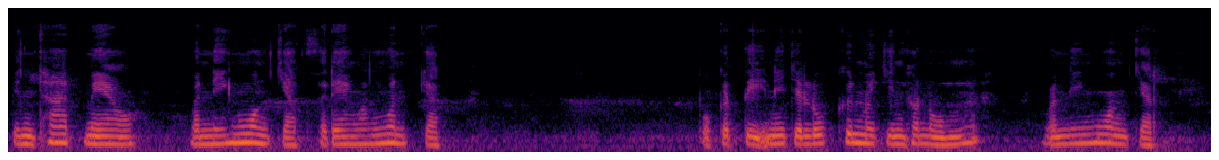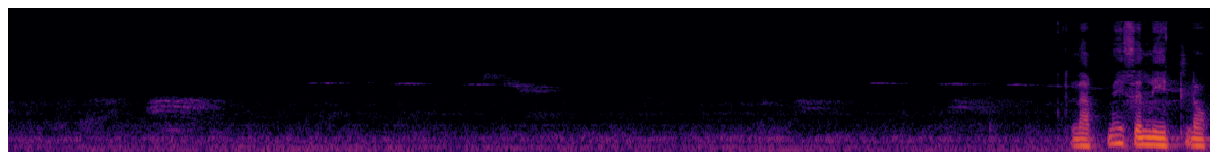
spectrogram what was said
เป็นทาสแมววันนี้ง่วงจัดแสดงว่าง่วงจัด ปกตินี่จะลุกขึ้นมากินขนมนะวันนี้ง่วงจัด หลับไม่สนิทหรอก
